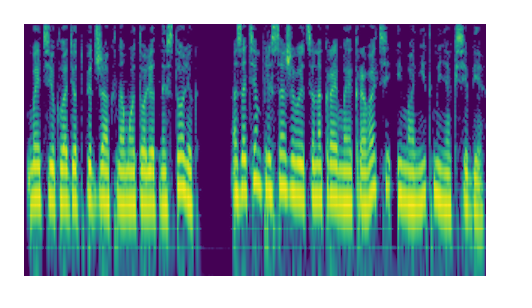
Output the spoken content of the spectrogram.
Мэтью кладет пиджак на мой туалетный столик, а затем присаживается на край моей кровати и манит меня к себе.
